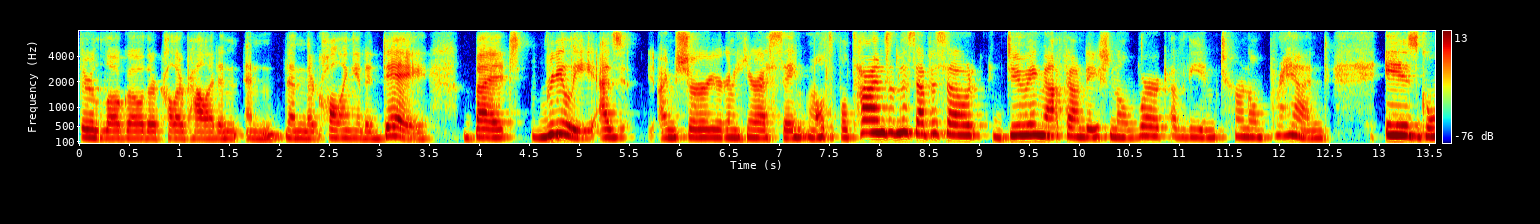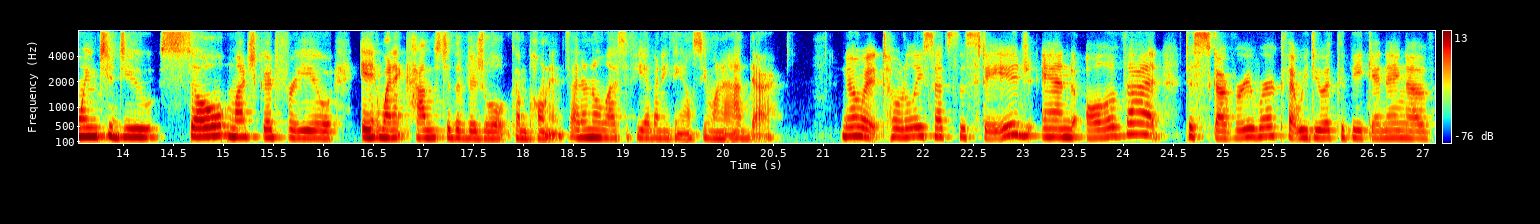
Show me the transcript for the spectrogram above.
their logo, their color palette and and then they're calling it a day. But really as I'm sure you're going to hear us say multiple times in this episode, doing that foundational work of the internal brand is going to do so much good for you when it comes to the visual components. I don't know, Les, if you have anything else you want to add there. No, it totally sets the stage. And all of that discovery work that we do at the beginning of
